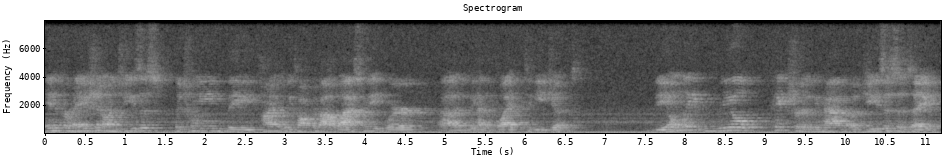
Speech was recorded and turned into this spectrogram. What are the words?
information on Jesus between the time that we talked about last week, where uh, we had the flight to Egypt. The only real picture that we have of Jesus is a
